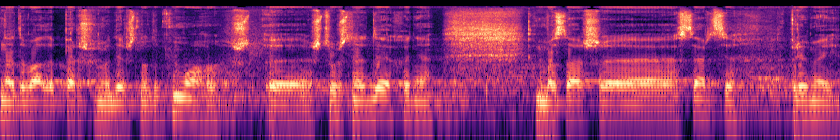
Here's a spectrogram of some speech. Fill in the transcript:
надавали першу медичну допомогу, е, штучне дихання, масаж е, серця прямий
